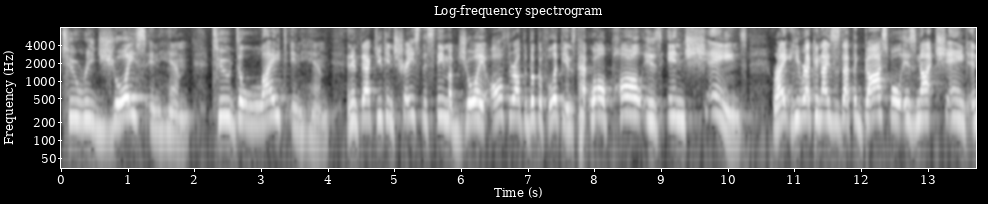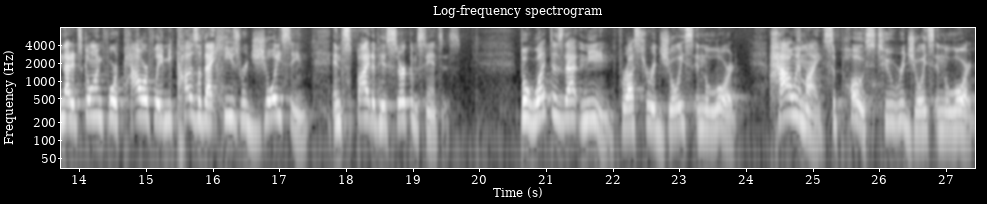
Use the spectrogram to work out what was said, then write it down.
to rejoice in Him, to delight in Him. And in fact, you can trace this theme of joy all throughout the book of Philippians that while Paul is in chains, right, he recognizes that the gospel is not chained and that it's going forth powerfully. And because of that, he's rejoicing in spite of his circumstances. But what does that mean for us to rejoice in the Lord? How am I supposed to rejoice in the Lord?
